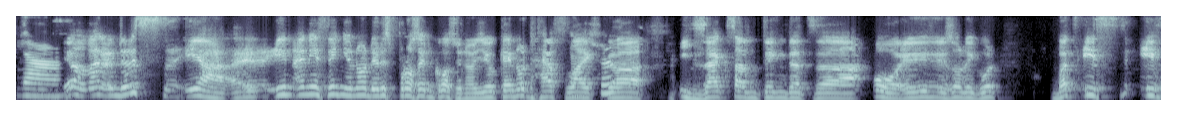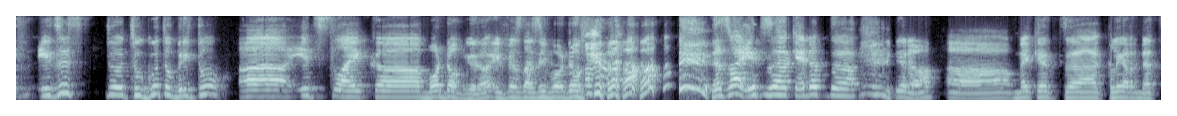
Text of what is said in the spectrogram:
Yeah. Yeah, but there is yeah in anything you know there is pros and cons. You know you cannot have like uh, exact something that uh, oh it is only good, but it's if it is too, too good to be true, uh, it's like uh, bodong, you know, investasi bodong. That's why it's uh, cannot uh, you know uh, make it uh, clear that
